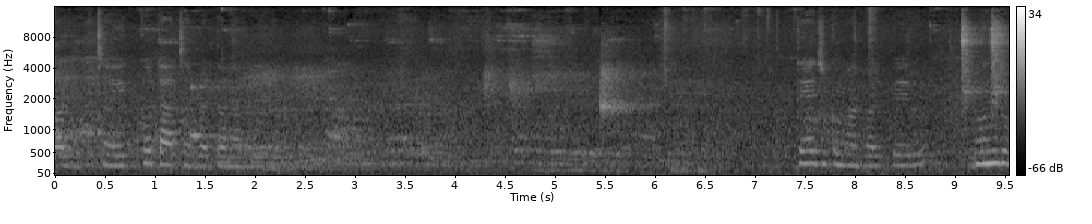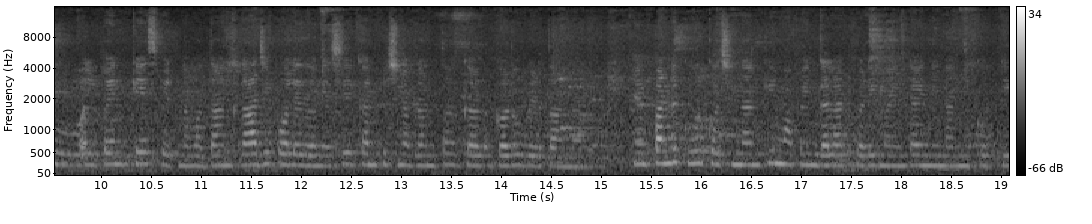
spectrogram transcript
వాళ్ళు ఎక్కువ టార్చర్ పెడతాను తేజ్ కుమార్ వాళ్ళ పేరు. ముందు వాళ్ళ పైన కేసు పెట్టినాము. దానికి రాజీ పోలేదు అనేసి కనిపించినప్పుడంతా గడ గొడవ పెడతా ఉన్నారు మేము పండగ ఊరికి వచ్చిన దానికి మా పైన గలాట పడి మా ఇంటి ఆయన్ని నన్ను కొట్టి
